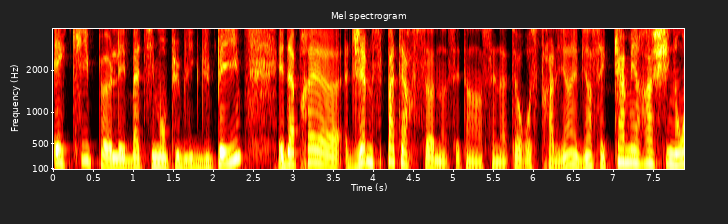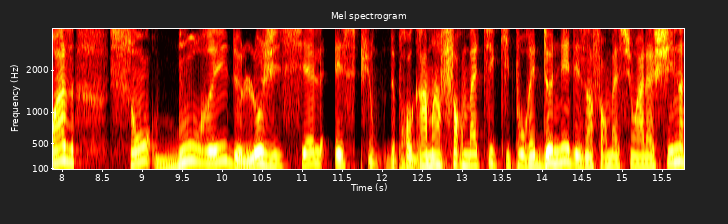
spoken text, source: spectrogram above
équipent les bâtiments publics du pays. Et d'après euh, James Patterson, c'est un sénateur australien, et eh bien ces caméras chinoises sont bourrées de logiciels espions, de programmes informatiques qui pourrait donner des informations à la Chine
